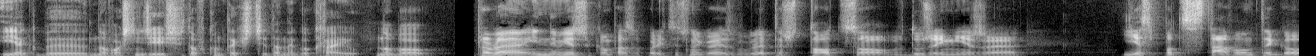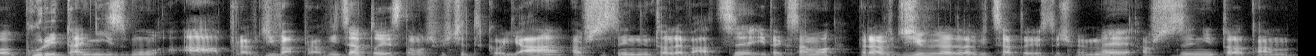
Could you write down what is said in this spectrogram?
i jakby, no właśnie dzieje się to w kontekście danego kraju. No bo. Problemem innym jeszcze kompasu politycznego jest w ogóle też to, co w dużej mierze jest podstawą tego purytanizmu, a prawdziwa prawica to jestem oczywiście tylko ja, a wszyscy inni to lewacy i tak samo prawdziwa lewica to jesteśmy my, a wszyscy inni to tam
